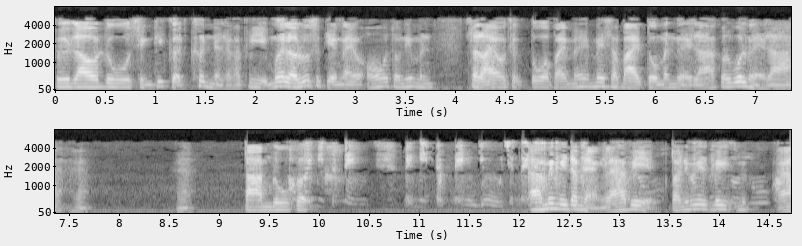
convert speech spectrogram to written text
คือเราดูสิ่งที่เกิดขึ้นเนี่ยแหละครับพี่เมื่อเรารู้สึกยังไงว่าโอ้ตรงนี้มันสลายออกจากตัวไปไม่ไม่สบายตัวมันเหนื่อยล้าก็รู้ว่าเหนื่อยล้าฮะฮะตามรู้ก็ไม่มีตำแหน่งไม่มีตำแหน่งอยู่ใช่ไหมอ่าไม่มีตำแหน่งแล้วครับพี่ ตอนนี้ไม่ไม่ตัวไม่รู้อ่า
